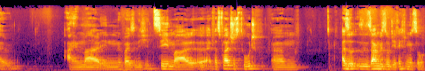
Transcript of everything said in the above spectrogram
äh, einmal in, weiß ich nicht, zehnmal äh, etwas Falsches tut. Ähm, also sagen wir so, die Rechnung ist so,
